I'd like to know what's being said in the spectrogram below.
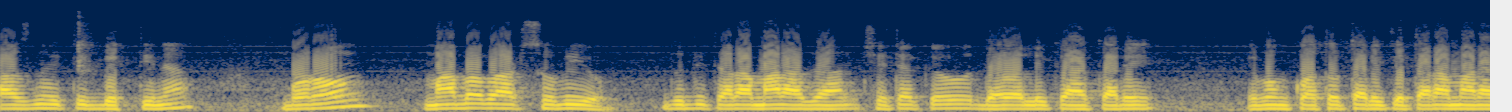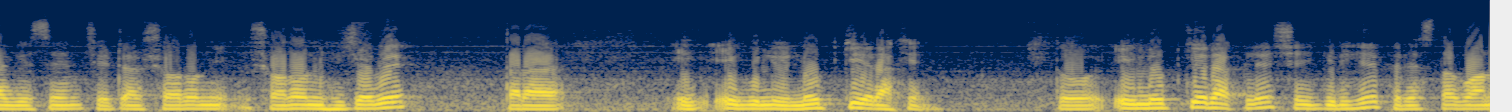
রাজনৈতিক ব্যক্তি না, বরং মা বাবার ছবিও যদি তারা মারা যান, সেটাকেও দেওয়ালিকা আকারে এবং কত তারিখে তারা মারা গেছেন সেটা স্মরণ স্মরণ হিসেবে তারা এগুলি লটকিয়ে রাখেন। তো এই লটকিয়ে রাখলে সেই গৃহে ফেরেস্তাগণ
